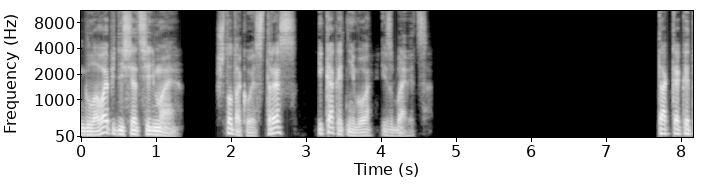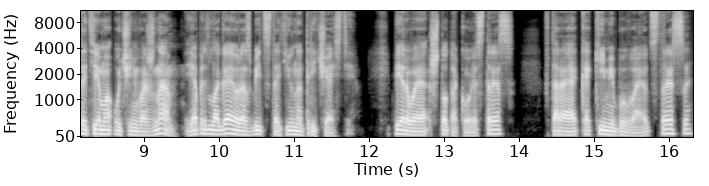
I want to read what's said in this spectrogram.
Глава 57. Что такое стресс и как от него избавиться? Так как эта тема очень важна, я предлагаю разбить статью на три части. Первая что такое стресс? Вторая какими бывают стрессы?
